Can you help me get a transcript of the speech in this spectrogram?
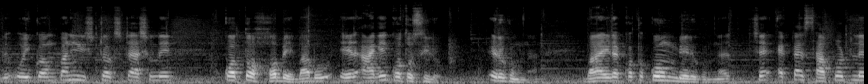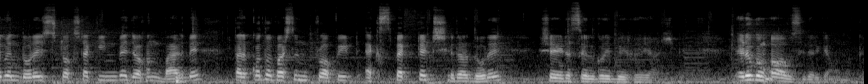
যে ওই কোম্পানির স্টকসটা আসলে কত হবে বাবু এর আগে কত ছিল, এরকম না। বা এটা কত কমবে এরকম না সে একটা সাপোর্ট লেভেল ধরে স্টকসটা কিনবে, যখন বাড়বে, তার কত পার্সেন্ট প্রফিট এক্সপেক্টেড সেটা ধরে সে এটা সেল করে বের হয়ে আসবে। এরকম হওয়া উচিত আর কি আমার মতে।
